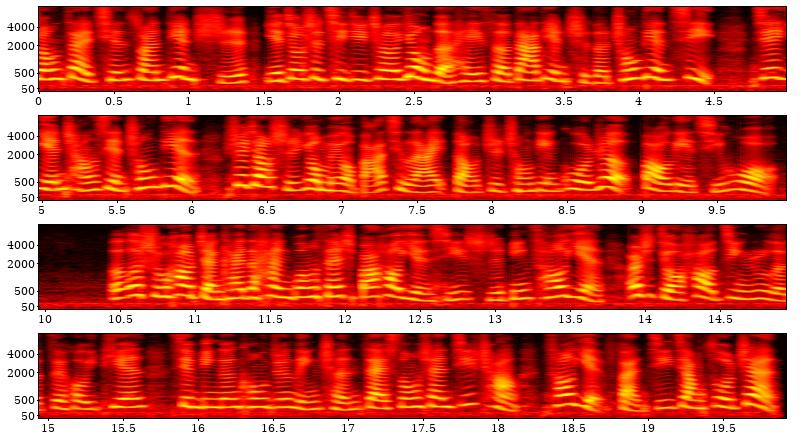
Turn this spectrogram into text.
装在铅酸电池，也就是汽机车用的黑色大电池的充电器，接延长线充电，睡觉时又没有拔起来，导致充电过热爆裂起火。而二十五号展开的汉光三十八号演习实兵操演，二十九号进入了最后一天，宪兵跟空军凌晨在松山机场操演反机降作战，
